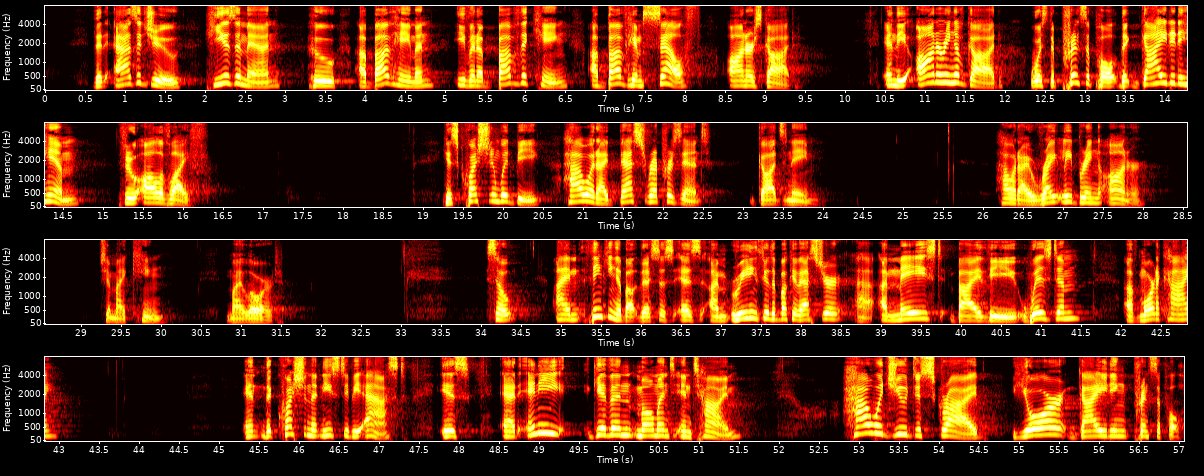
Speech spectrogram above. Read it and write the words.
that as a Jew, he is a man who, above Haman, even above the king, above himself, honors God. And the honoring of God was the principle that guided him through all of life. his question would be how would I best represent God's name? How would I rightly bring honor to my King, my Lord? So I'm thinking about this as, as I'm reading through the book of Esther, uh, amazed by the wisdom of Mordecai. And the question that needs to be asked is at any given moment in time, how would you describe your guiding principle?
